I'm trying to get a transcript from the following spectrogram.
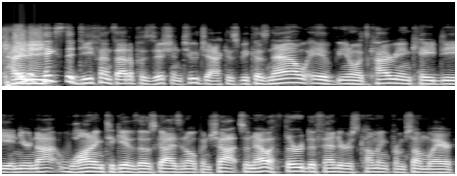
KD and takes the defense out of position too, Jack, is because now if you know it's Kyrie and KD and you're not wanting to give those guys an open shot. So now a third defender is coming from somewhere,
